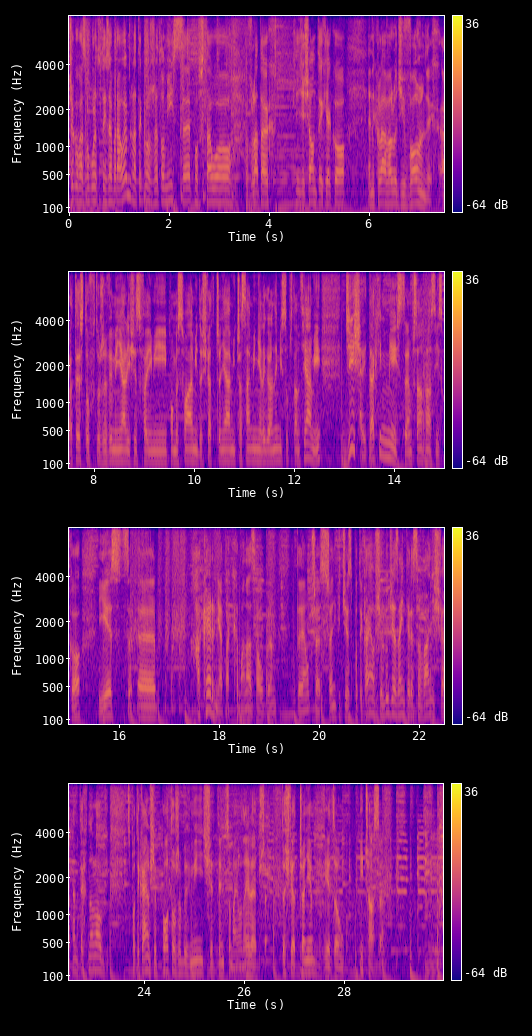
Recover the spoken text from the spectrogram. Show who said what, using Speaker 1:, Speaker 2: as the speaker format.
Speaker 1: Dlaczego was w ogóle tutaj zabrałem? Dlatego, że to miejsce powstało w latach 50. jako enklawa ludzi wolnych, artystów, którzy wymieniali się swoimi pomysłami, doświadczeniami, czasami nielegalnymi substancjami. Dzisiaj takim miejscem w San Francisco jest e, hakernia, tak chyba nazwałbym tę przestrzeń, gdzie spotykają się ludzie zainteresowani światem technologii. Spotykają się po to, żeby wymienić się tym, co mają najlepsze. Doświadczeniem, wiedzą i czasem.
